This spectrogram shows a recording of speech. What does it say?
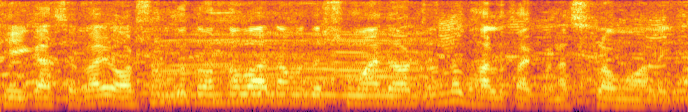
ঠিক আছে ভাই অসংখ্য ধন্যবাদ আমাদের সময় দেওয়ার জন্য। ভালো থাকবেন আসসালামু আলাইকুম।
